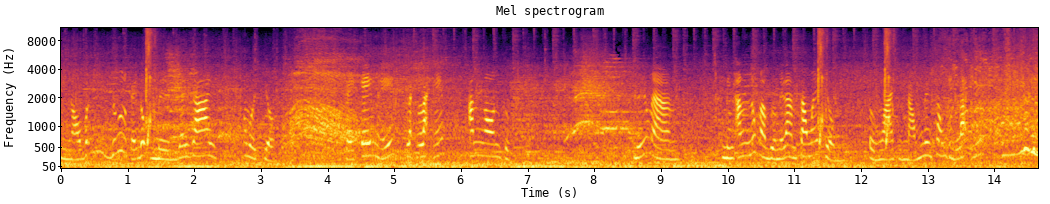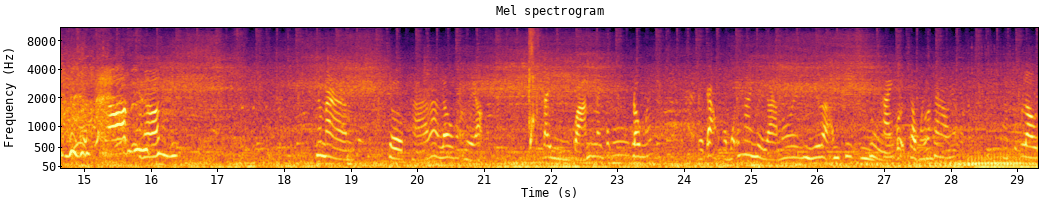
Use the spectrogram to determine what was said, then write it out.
thì nó vẫn giữ được cái độ mềm dai dai. Xong rồi kiểu cái kem này ấy, lạnh lạnh ấy ăn ngon cực. Nếu như mà mình ăn lúc mà vừa mới làm xong ấy kiểu ở ngoài thì nóng bên trong thì lạnh ấy. Ngon. Ngon. Nhưng mà chờ khá là lâu mọi người ạ. Tại vì quán hôm nay cũng đông ấy. Với cả có mỗi hai người làm thôi hình như là anh chị chủ hai vợ chồng hay sao cũng lâu.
